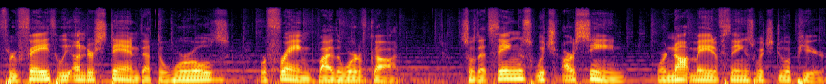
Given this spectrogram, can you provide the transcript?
Through faith we understand that the worlds were framed by the word of God, so that things which are seen were not made of things which do appear.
